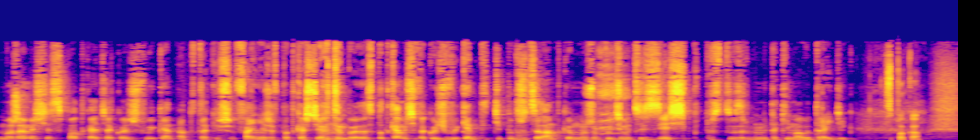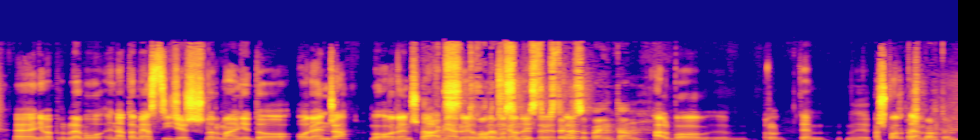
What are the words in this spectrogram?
możemy się spotkać jakoś w weekend, a to tak już fajnie, że w podcaście o tym, bo spotkamy się w jakoś weekend, ci podrzucę lampkę, może pójdziemy coś zjeść, po prostu zrobimy taki mały trade'ik. Spoko. E, nie ma problemu. Natomiast idziesz normalnie do Orange'a, bo Orange ma Tak, w miarę z dowodem osobistym, te- z tego te- co pamiętam, Albo y, tym y, paszportem. paszportem.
